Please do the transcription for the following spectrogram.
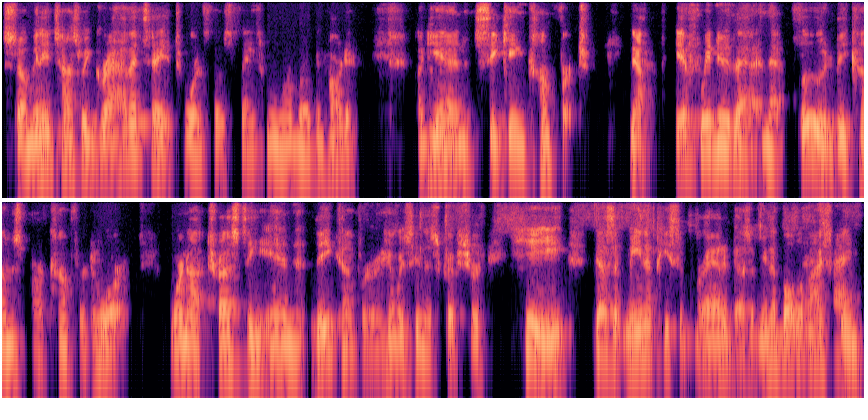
So many times we gravitate towards those things when we're brokenhearted. Again, mm-hmm. seeking comfort. Now, if we do that and that food becomes our comforter, we're not trusting in the comforter. Here we see in the scripture, he doesn't mean a piece of bread, it doesn't mean a bowl That's of ice cream. Right.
